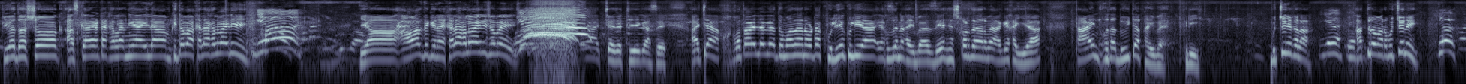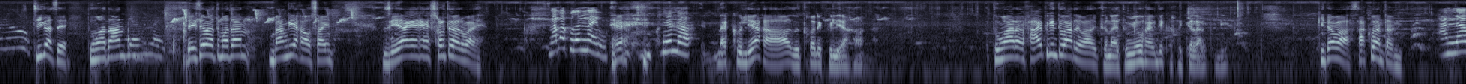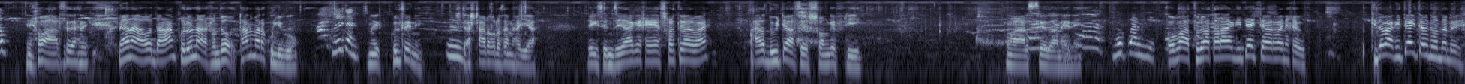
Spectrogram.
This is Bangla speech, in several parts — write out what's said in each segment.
প্রিয় দর্শক আজকে আর একটা খেলা নিয়ে আইলাম। কিতাবা খেলা খেলবাইনি? ইয়া আওয়াজ দেখি নাই খেলা খেলবাইনি সবাই আচ্ছা আচ্ছা ঠিক আছে। আচ্ছা কথা হইল তোমার ওটা খুলিয়ে খুলিয়া একজনে খাইবা যে শেষ করতে পারবে আগে খাইয়া তাইন ওটা দুইটা খাইবা ফ্রি বুঝছ নি খেলা? হাত মারো বুঝছ নি? ঠিক আছে তোমার দান দেখছে তোমার দান বাঙ্গিয়ে খাও সাইন। যে আগে শেষ করতে না খুলিয়া খাও দুধ করে খুলিয়া খাও তোমার ফাইভ কিন্তু আর দেওয়া না তুমিও ফাইভ দিয়ে খাইতে লাগে খুলিয়া কিতাবা চাকু আনতাম নি না না ও দাঁড়ান খুলো না সুন্দর টান মারা খুলিব নে, খুলছে নি স্টার্ট করেছেন খাইয়া দেখছেন যে আগে শেষ করতে পারবা আর দুইটা আছে সঙ্গে ফ্রি মারছে জানে রে কবা তোরা তারা গীতে আইতে পারবা নি খেউ কিতাবা গীতে আইতে আমি তোমার রে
